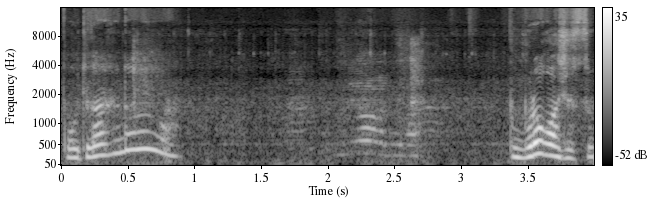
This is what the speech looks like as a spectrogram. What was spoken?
뭐 어디가 생각나는 거야? 뭐 뭐라고 하셨어?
